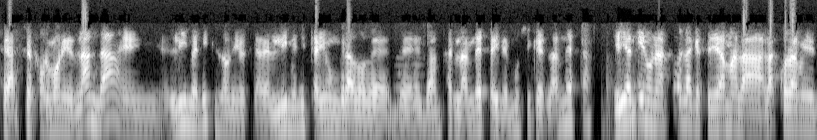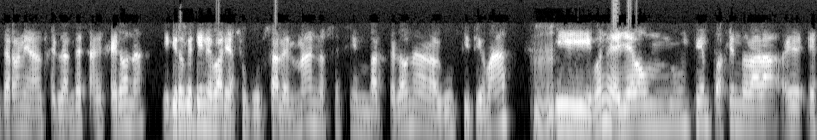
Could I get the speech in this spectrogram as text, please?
se, se, formó en Irlanda, en Limerick, en la Universidad de Limerick, que hay un grado de, danza irlandesa y de música irlandesa. Y ella tiene una escuela que se llama la, Escuela Mediterránea de Danza Irlandesa en Gerona, y creo que tiene varias sucursales más, no sé si en Barcelona o en algún sitio más. Y bueno, ella lleva un, tiempo haciendo la, e,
